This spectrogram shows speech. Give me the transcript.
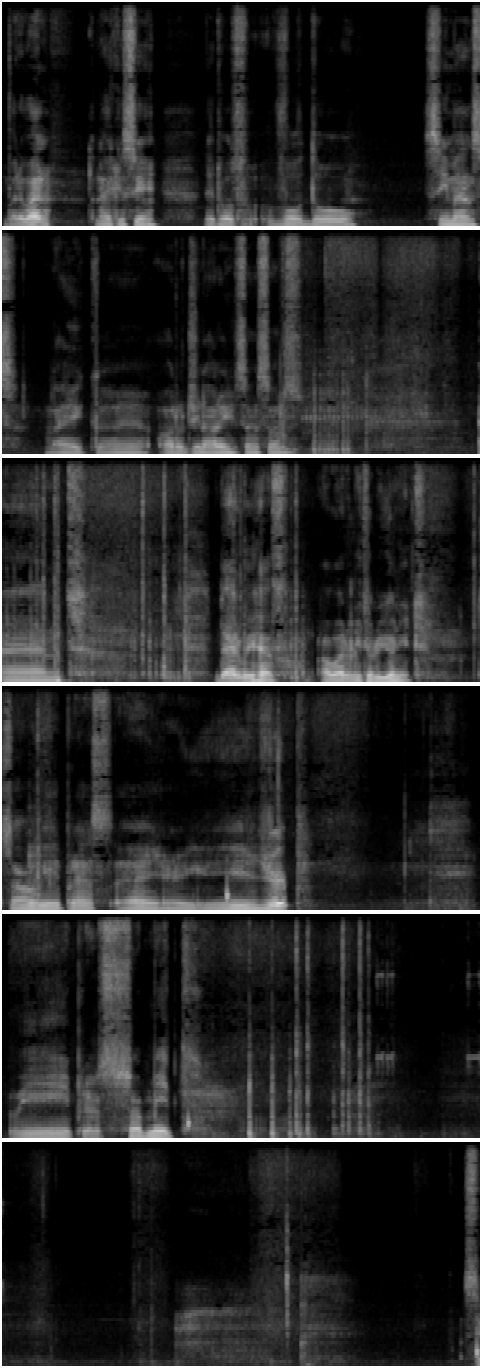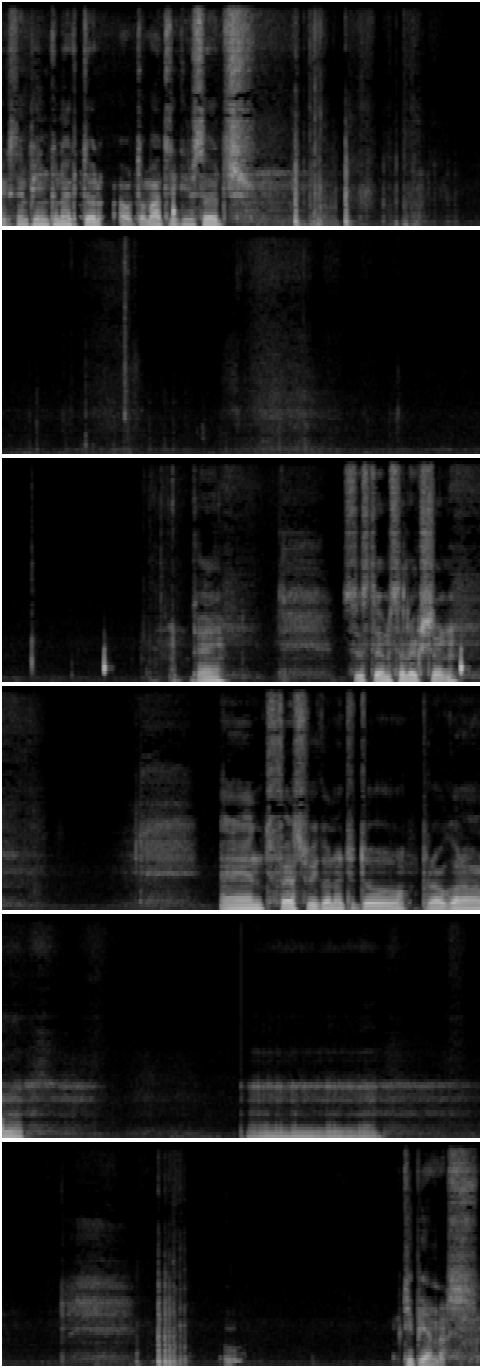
very well like you see. It was VDO Siemens like uh, originary sensors. And there we have our little unit. So we press a we press submit. 16 pin connector automatic research. Okay system selection. And first we're going to do program mm, TPMS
